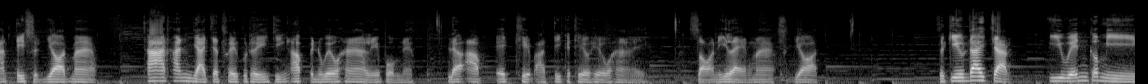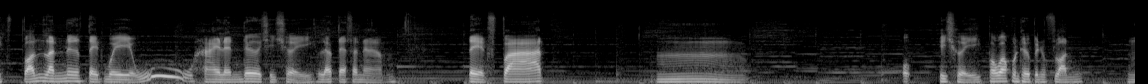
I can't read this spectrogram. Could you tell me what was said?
Artist สุดยอดมาก ถ้าท่านอยากจะเทรดคุณเธอจริงๆ อัพเป็นเวล5เลยผมเนี่ย แล้วอัพ Escape Artist กับเทลเฮลไฮสอนนี้แรงมากสุดยอด สกิลได้จากอีเวนต์ก็มี Front Runner State Way อู้ Highlander เฉยๆ แล้วแต่สนาม State Fast อืมเฉยๆ เพราะว่าคุณเธอเป็นฟลอนต์อื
